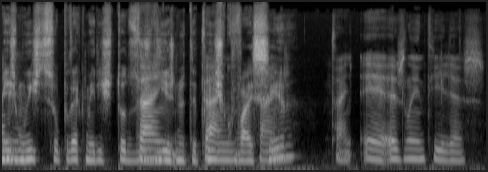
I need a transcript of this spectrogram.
mesmo isto, se eu puder comer isto todos tenho, os dias no tapisco, vai tenho, ser? Tenho, é as lentilhas,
